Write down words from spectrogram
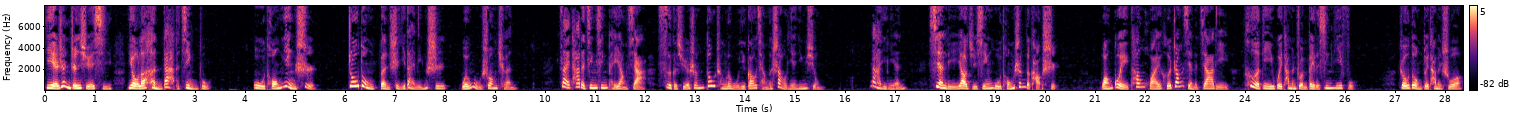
也认真学习，有了很大的进步。武同应试，周栋本是一代名师，文武双全。在他的精心培养下，四个学生都成了武艺高强的少年英雄。那一年，县里要举行武童生的考试，王贵、汤怀和张显的家里特地为他们准备了新衣服。周栋对他们说：“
